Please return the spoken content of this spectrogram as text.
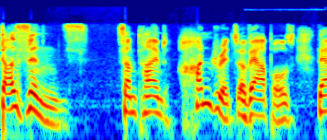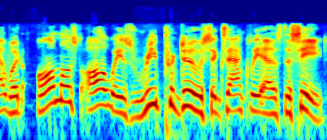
dozens, sometimes hundreds of apples that would almost always reproduce exactly as the seed.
